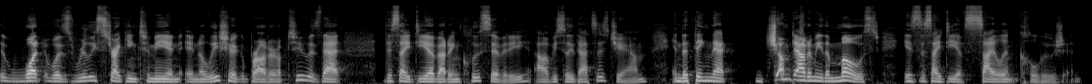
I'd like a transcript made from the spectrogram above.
what was really striking to me and, and alycia brought it up too is that this idea about inclusivity. Obviously, that's his jam. And the thing that jumped out at me the most is this idea of silent collusion.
